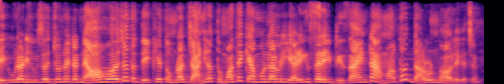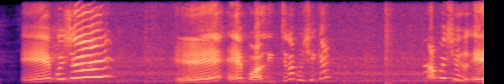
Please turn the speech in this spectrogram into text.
রেগুলার ইউজের জন্য এটা নেওয়া হয়েছে, তো দেখে তোমরা জানিও তোমাদের কেমন লাগল ইয়ারিংসের এই ডিজাইনটা, আমার তো দারুণ ভালো লেগেছে। এ পুষু, এ এ বল দিচ্ছে না পুষিকে? না পুষু, এ,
